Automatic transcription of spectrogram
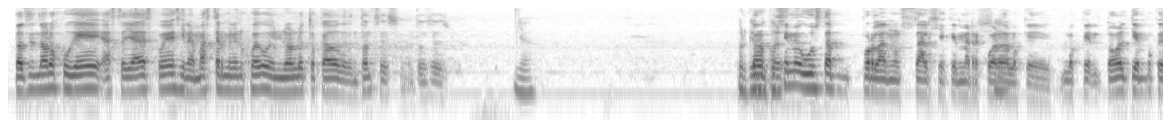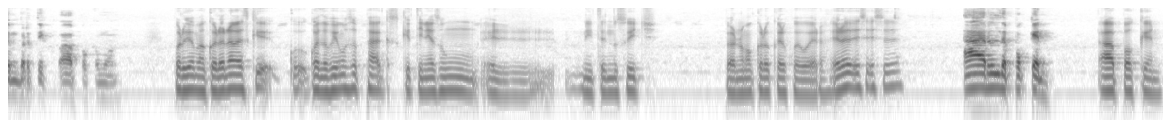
Entonces no lo jugué hasta ya después y nada más terminé el juego y no lo he tocado desde entonces. Entonces. Ya. Pero pues sí me gusta por la nostalgia que me recuerda lo que, lo que, todo el tiempo que invertí a Pokémon. Porque me acuerdo una vez que cuando fuimos a PAX que tenías un el Nintendo Switch, pero no me acuerdo qué el juego era. ¿Era ese? ese? Ah, era el de Pokémon. Ah, Pokémon.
